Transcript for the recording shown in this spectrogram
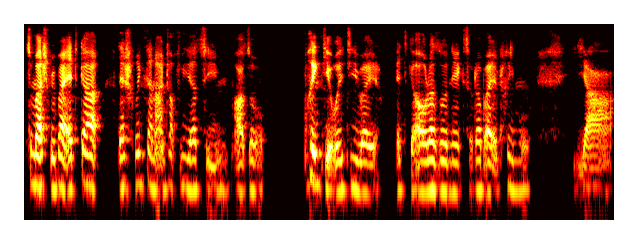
Zum Beispiel bei Edgar, der springt dann einfach wieder zu ihm. Also bringt die Ulti bei Edgar oder so nichts oder bei Primo. Ja.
